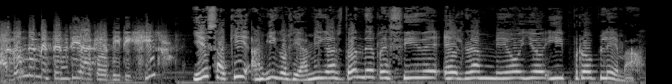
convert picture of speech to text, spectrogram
¿A dónde me tendría que dirigir? Y es aquí, amigos y amigas, donde reside el gran meollo y problema.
